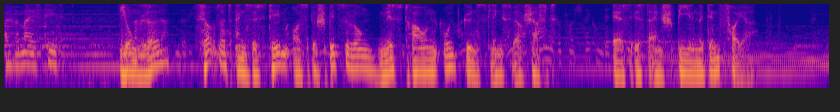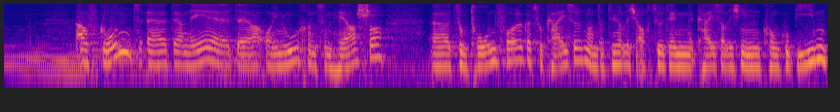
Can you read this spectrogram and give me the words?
Eure Majestät. Jungle fördert ein System aus Bespitzelung, Misstrauen und Günstlingswirtschaft. Es ist ein Spiel mit dem Feuer. Aufgrund äh, der Nähe der Eunuchen zum Herrscher äh, zum Thronfolger, zu Kaisern und natürlich auch zu den kaiserlichen Konkubinen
